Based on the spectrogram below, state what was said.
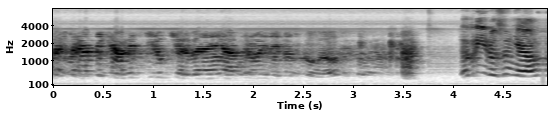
Tak se na těch náměstí jdou červené, já to s jednotkou, jo? Dobrý, rozuměl.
